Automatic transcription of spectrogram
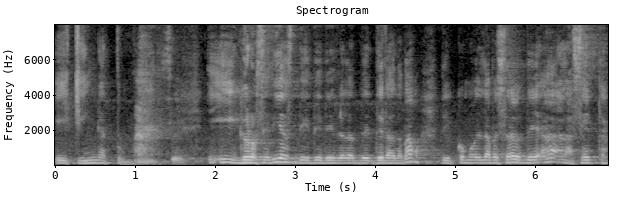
Y chinga tu madre. Sí. Y, groserías de, de, de, de, la de abajo, de, como de la de A a la Z.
